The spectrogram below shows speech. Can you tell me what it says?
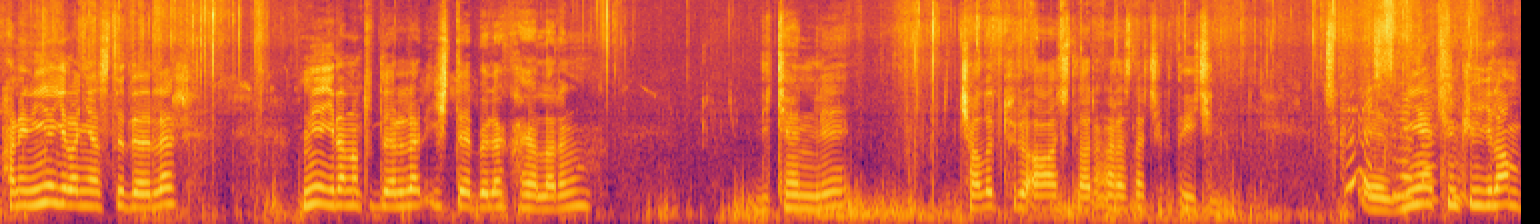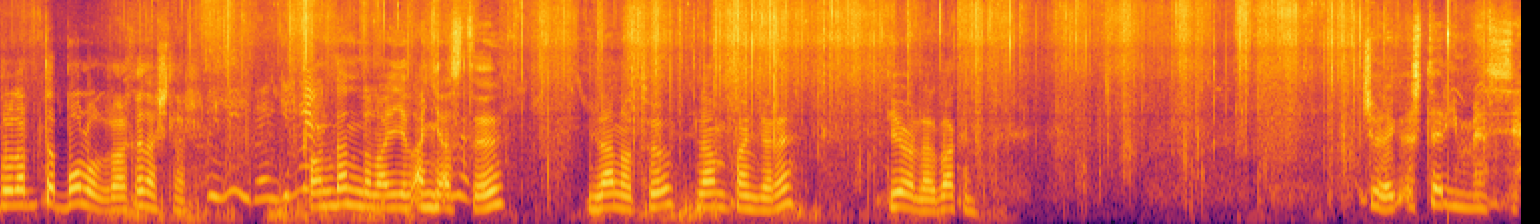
Hani niye yılan yastığı derler? Niye yılan otu derler? İşte böyle kayaların dikenli çalı türü ağaçların arasında çıktığı için. Çıkıyor Ee, niye? Çünkü yılan buralarda da bol olur arkadaşlar. Ben. Ondan dolayı yılan yastığı, yılan otu, yılan pancarı diyorlar. Bakın. Şöyle göstereyim ben size.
